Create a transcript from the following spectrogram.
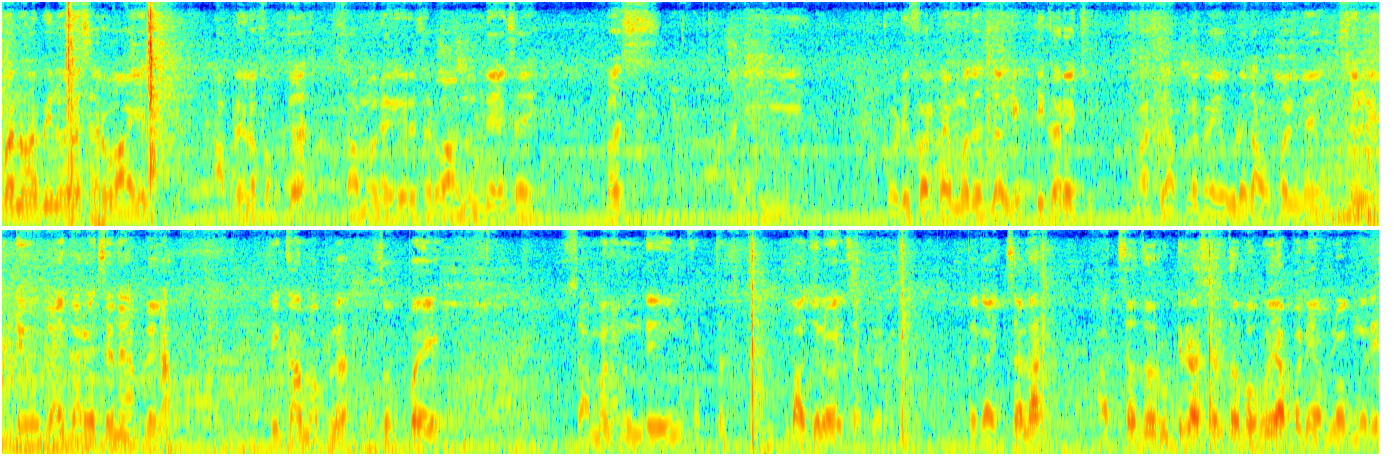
बनवा बिनवायला सर्व आहेत. आपल्याला फक्त सामान वगैरे सर्व आणून द्यायचं आहे. बस. आणि थोडीफार काय मदत लागली ती करायची. बाकी आपलं काय एवढं धावपळ नाही उचल ठेव काय करायचं नाही आपल्याला. ते काम आपलं सोपं आहे. सामान आणून देऊन फक्त बाजूला व्हायचं आपल्याला. तर काय चला आजचा जो रुटीन असेल तो बघूया आपण या ब्लॉगमध्ये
